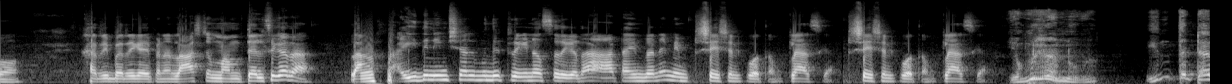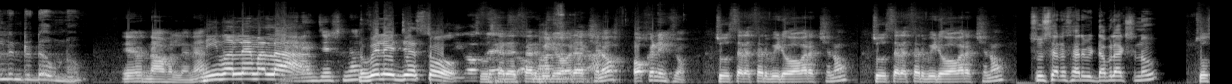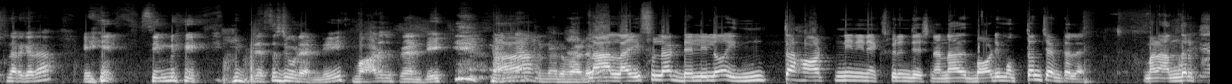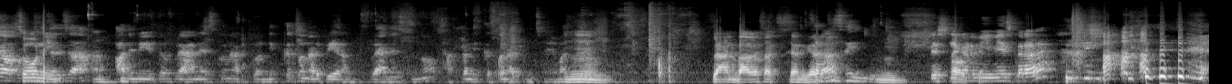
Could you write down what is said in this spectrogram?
హర్రీ బర్రీగా అయిపోయినాం. లాస్ట్ మాకు తెలుసు కదా లాస్ట్ ఐదు నిమిషాల ముందు ట్రైన్ వస్తుంది కదా ఆ టైంలోనే మేము స్టేషన్కి పోతాం క్లాస్గా స్టేషన్కి పోతాం క్లాస్గా ఎవరురా నువ్వు? ఇంత టాలెంటెడ్ ఉన్నావు. ఎవరు నా వల్లనా? నీ వల్లే మళ్ళా. నేనేం చేసినా? నువ్వే లేట్ చేస్తావు. చూసారా సార్ వీడియో ఓవరాక్షణం ఒక్క నిమిషం. చూసారా సార్ వీడియో ఓవరాక్షణం చూసారా సార్ వీడియో ఓవరాక్షణం చూసారా సార్ డబుల్ యాక్షన్ చూస్తున్నారు కదా? సిమ్ డ్రెస్ చూడండి. వాడు చూడండి. నా లైఫ్లో ఢిల్లీలో ఇంత హాట్ని నేను ఎక్స్పీరియన్స్ చేసిన. నా బాడీ మొత్తం చెమటలే. మన అందరు సో నేను- తెలుసా? అది మీతో ప్లాన్ వేసుకొని అట్లా నిక్కతో నడిపించాలని ప్లాన్ వేసుకున్నాం అట్లా నిక్కతో నడిపించాం. ప్లాన్ బాగా సక్సెస్ అయింది కదా. కృష్ణ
